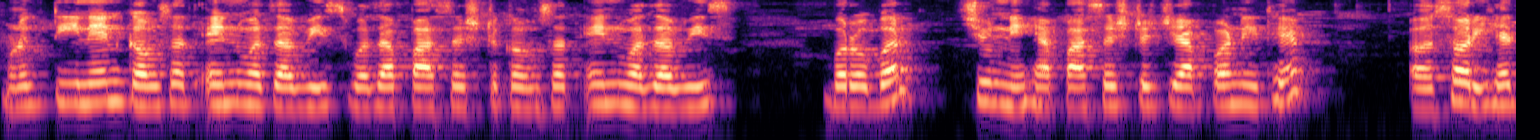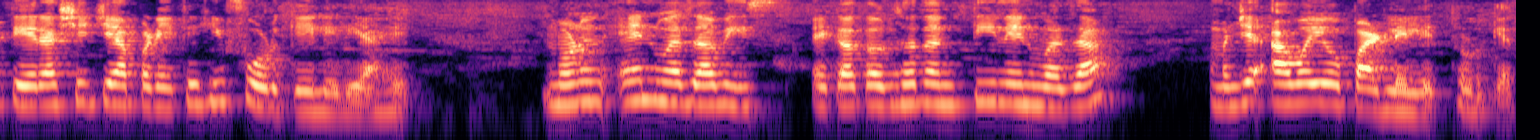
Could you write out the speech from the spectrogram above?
म्हणून तीन एन कंसात एन वजा वीस वजा पासष्ट कंसात एन वजा वीस बरोबर शून्य. ह्या पासष्टची आपण इथे सॉरी ह्या तेराशेची आपण इथे ही फोड केलेली आहे. म्हणून एन वजा वीस एका कंसात आणि तीन एन वजा म्हणजे अवयव पाडलेले आहेत थोडक्यात.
